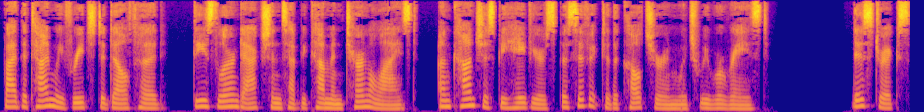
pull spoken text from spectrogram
By the time we've reached adulthood, these learned actions have become internalized, unconscious behaviors specific to the culture in which we were raised. Districts,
